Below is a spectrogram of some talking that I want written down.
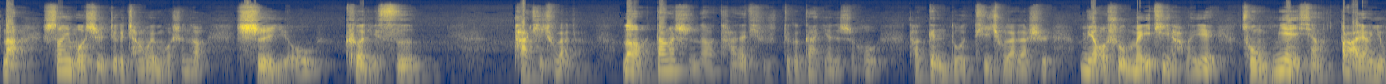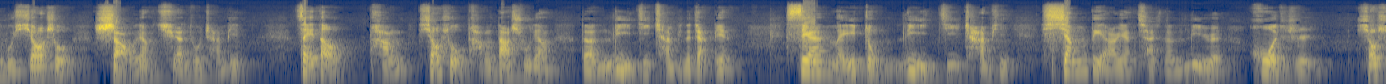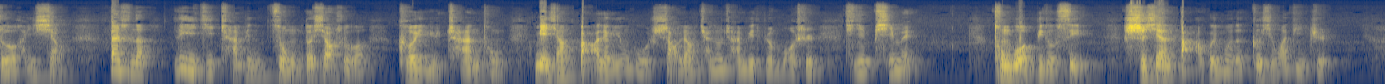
那商业模式这个长尾模式呢，是由克里斯他提出来的。那当时呢，他在提出这个概念的时候，他更多提出来的是描述媒体行业从面向大量用户销售少量拳头产品，再到庞销售庞大数量的利基产品的转变。虽然每种利基产品相对而言产生的利润或者是销售额很小，但是呢。利基产品总的销售额可以与传统面向大量用户、少量拳头产品的这种模式进行媲美。通过 B to C 实现大规模的个性化定制，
